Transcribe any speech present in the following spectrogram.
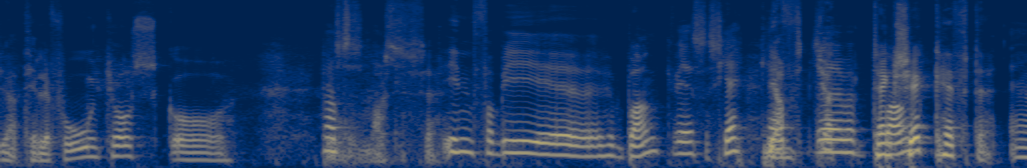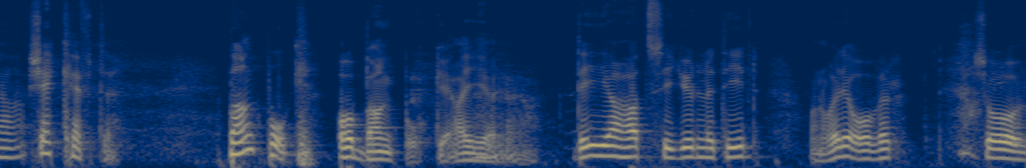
ja, telefonkiosk og masse. Innenfor uh, bankvesen, Ja, sjekkhefte ja, tenk bank- sjekkhefte. Ja. Sjekkhefte. Bankbok. Og bankbok. Ja, ja, ja. De har hatt sin gylne tid, og nå er det over. Så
